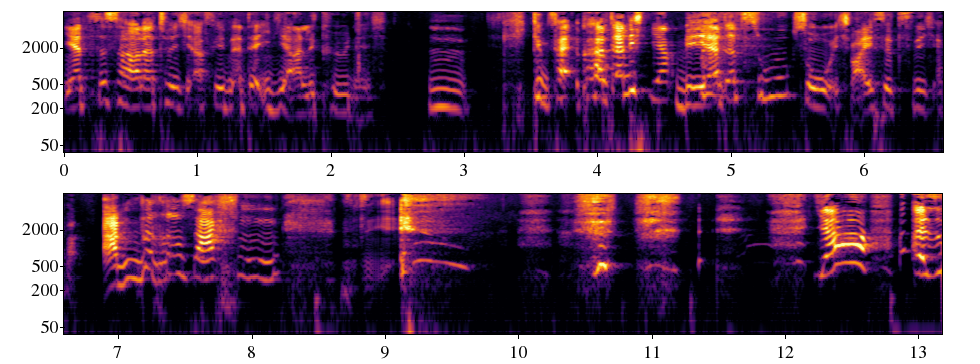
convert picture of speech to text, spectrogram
Jetzt ist er natürlich auf jeden Fall der ideale König. Hm. Gehört da nicht ja. mehr dazu? So, ich weiß jetzt nicht, aber andere Sachen. Ja, also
